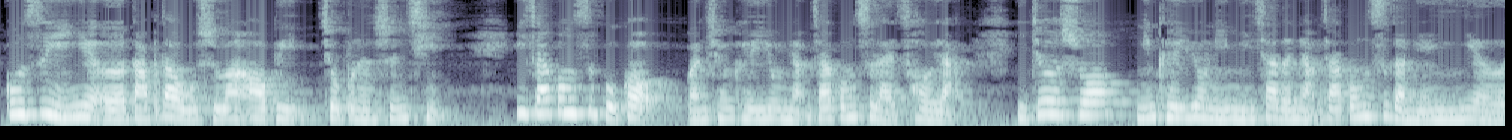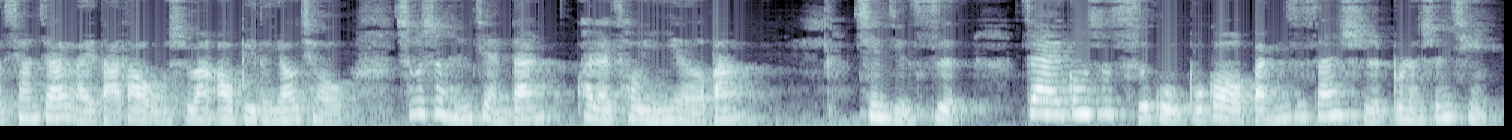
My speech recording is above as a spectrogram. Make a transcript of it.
公司营业额达不到五十万澳币就不能申请。一家公司不够，完全可以用两家公司来凑呀。也就是说，您可以用您名下的两家公司的年营业额相加来达到五十万澳币的要求，是不是很简单？快来凑营业额吧。陷阱四，在公司持股不够百分之三十不能申请。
